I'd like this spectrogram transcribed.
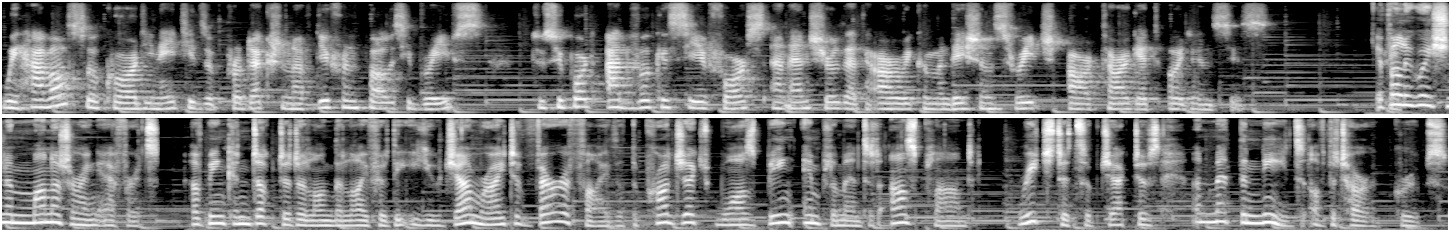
We have also coordinated the production of different policy briefs to support advocacy efforts and ensure that our recommendations reach our target audiences. Evaluation and monitoring efforts have been conducted along the life of the EU JAMRAI to verify that the project was being implemented as planned, reached its objectives and met the needs of the target groups.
